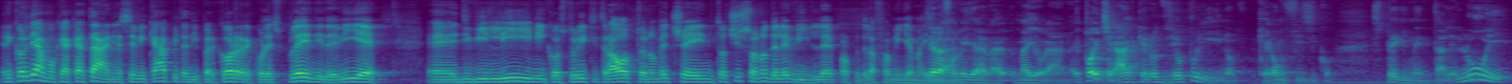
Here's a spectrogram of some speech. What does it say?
Ricordiamo che a Catania, se vi capita di percorrere quelle splendide vie eh, di villini costruiti tra 8 e 900, ci sono delle ville proprio della famiglia Maiorana. della famiglia Majorana. E poi c'era anche lo zio Quirino, che era un fisico sperimentale. Lui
